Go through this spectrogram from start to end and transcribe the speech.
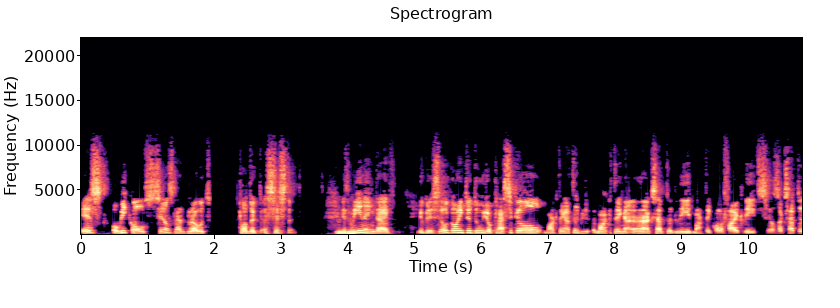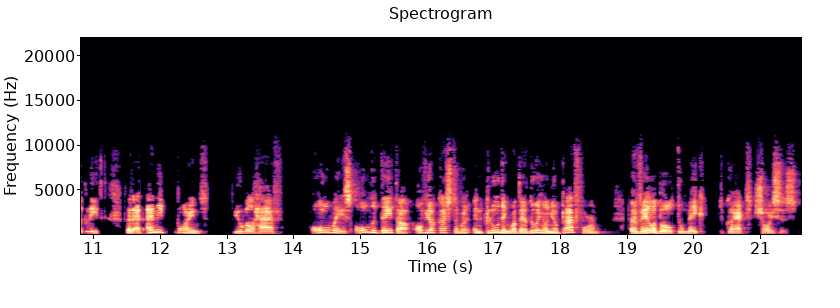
is what we call sales led growth product assisted. Mm-hmm. It's meaning that you're still going to do your classical marketing attribute, marketing uh, accepted lead, marketing qualified lead, sales accepted lead. But at any point, you will have always all the data of your customer, including what they're doing on your platform, available to make the correct choices,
